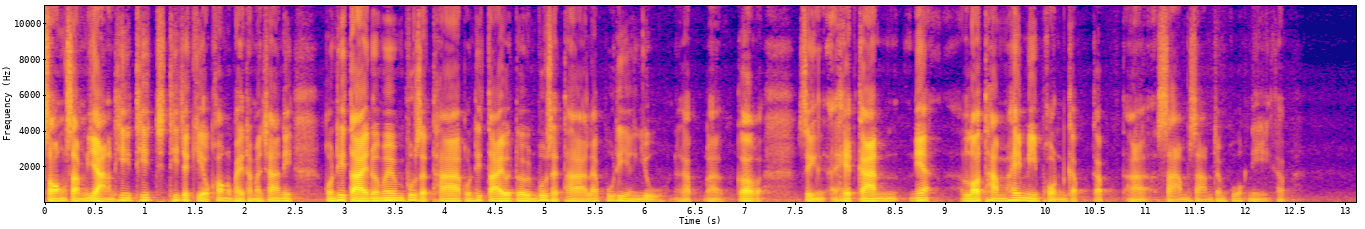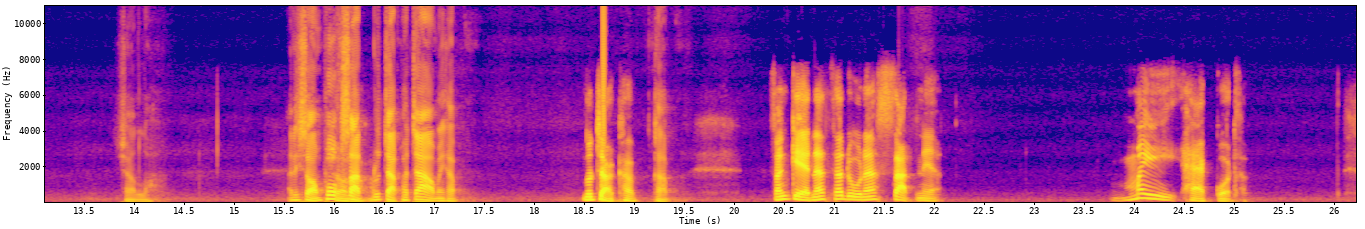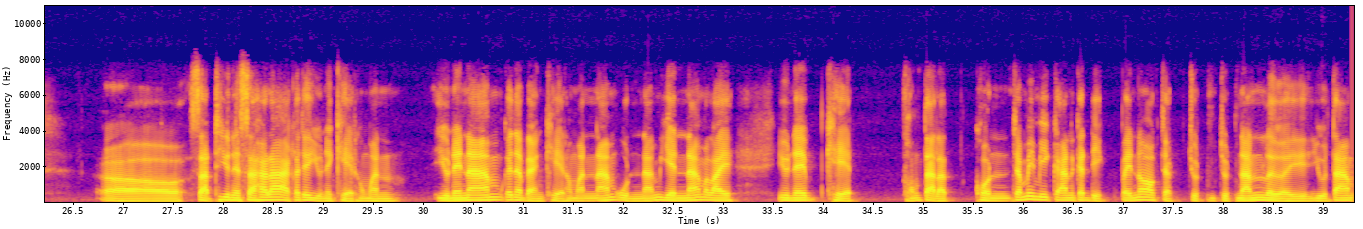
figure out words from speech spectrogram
สองสามอย่างที่ที่ที่จะเกี่ยวข้องกับภัยธรรมชาตินี้ คนที่ตายโดยไม่เป็นผู้ศรัทธา คนที่ตายโดยเป็นผู้ศรัทธาและผู้ที่ยังอยู่นะครับอ่าก็สิ่งเหตุการณ์เนี้ยเราทำให้มีผลกับกับอ่าสามสามจำพวกนี้ครับอินชาอัลลอฮ์อันที่สองพวกอินชาอัลลอฮ์สัตว์รู้จักพระเจ้าไหมครับ รู้จักครับครับ สังเกตนะ ถ้าดูนะ สัตว์เนี่ย ไม่แหกกฎเอ่อ สัตว์ที่อยู่ในซาฮาราก็จะอยู่ในเขตของมัน อยู่ในน้ำก็จะแบ่งเขตของมันน้ำอุ่นน้ำเย็นน้ำอะไร อยู่ในเขตของแต่ละคนจะไม่มีการกระดิกไปนอกจากจุดจุดนั้นเลย อยู่ตาม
